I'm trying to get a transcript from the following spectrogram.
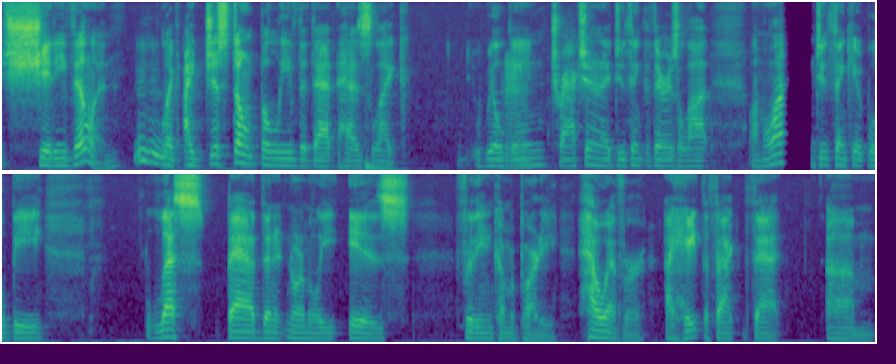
shitty villain. Mhm. Like I just don't believe that that has like will gain traction, and I do think that there is a lot on the line. I do think it will be less bad than it normally is for the incumbent party. However, I hate the fact that um,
